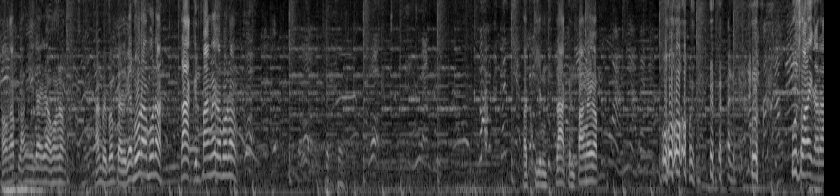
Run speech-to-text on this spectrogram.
เอาครับหลังนี้ได้แล้วพ่อน้องหันไปเบิ่งแปดเบียนมุดนะมุดนะลากขึ้นฟังเลยครับพ่อน้องปัดจีนลากขึ้นฟังเลยครับ โอ้ยผู้ซอยกับอะไร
